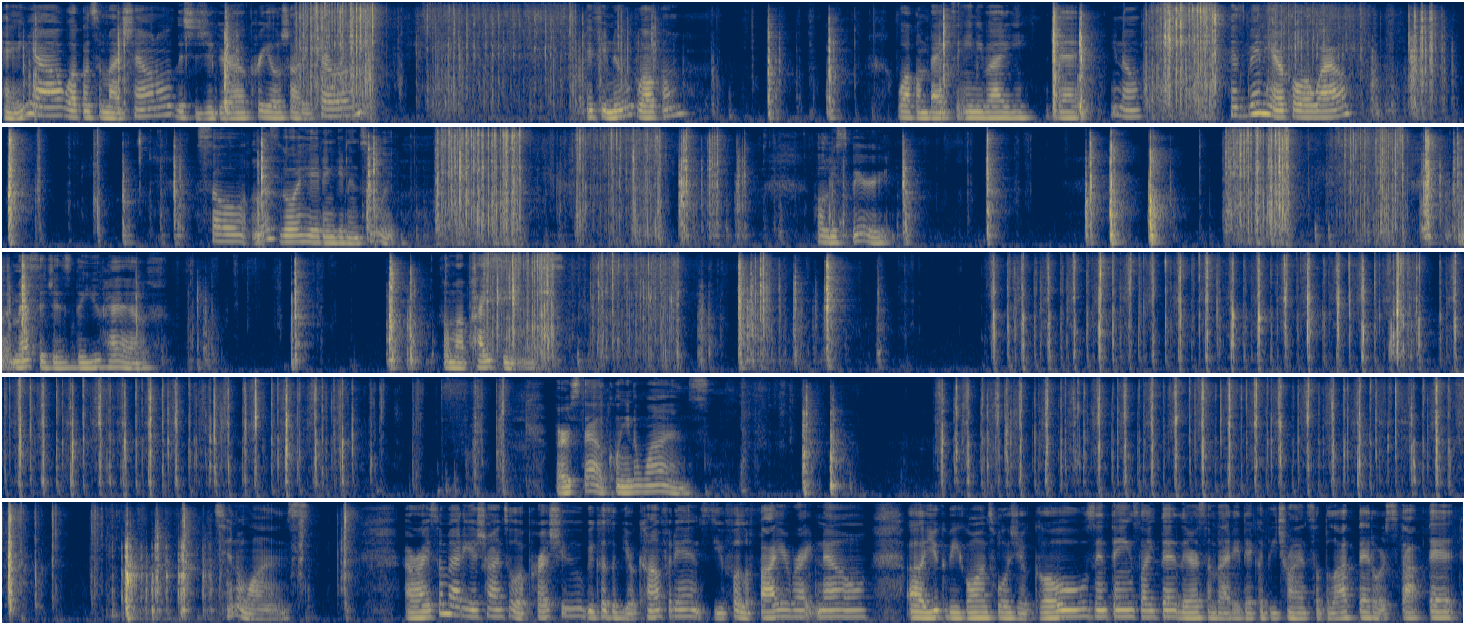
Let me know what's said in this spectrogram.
Hey y'all, welcome to my channel. This is your girl Creole Shawty Tarot. If you're new, welcome. Welcome back to anybody that, you know, has been here for a while. So let's go ahead and get into it. Holy Spirit. What messages do you have for my Pisces? First out, Queen of Wands. Ten of Wands. All right, somebody is trying to oppress you because of your confidence. You're full of fire right now. Uh, you could be going towards your goals and things like that. There's somebody that could be trying to block that or stop that.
